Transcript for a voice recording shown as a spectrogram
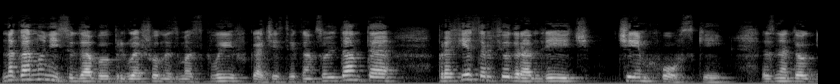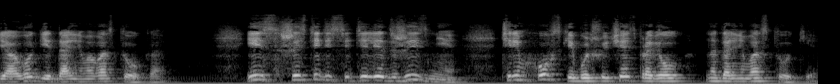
Накануне сюда был приглашен из Москвы в качестве консультанта профессор Федор Андреевич Черемховский, знаток геологии Дальнего Востока. Из 60 лет жизни Черемховский большую часть провел на Дальнем Востоке.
